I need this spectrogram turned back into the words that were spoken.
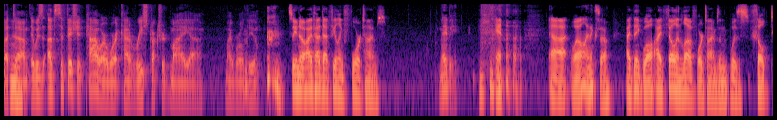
but mm. um, it was of sufficient power where it kind of restructured my uh, my worldview. so you know, I've had that feeling four times. Maybe. and uh, well, I think so. I think well, I fell in love four times and was felt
